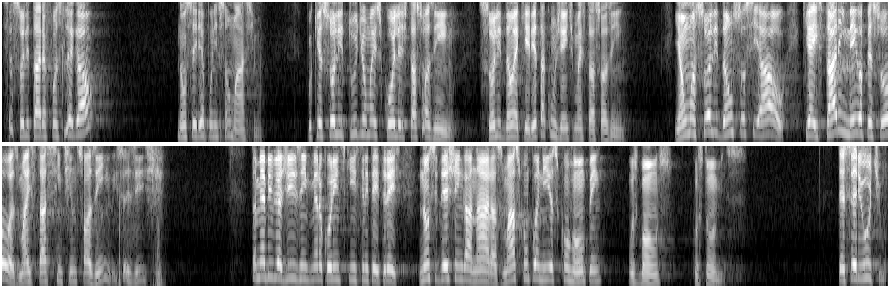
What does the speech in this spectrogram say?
Se a solitária fosse legal, não seria a punição máxima. Porque solitude é uma escolha de estar sozinho. Solidão é querer estar com gente, mas estar sozinho. E é uma solidão social, que é estar em meio a pessoas, mas estar se sentindo sozinho. Isso existe. Também a Bíblia diz em 1 Coríntios 15, 33, não se deixe enganar, as más companhias corrompem os bons costumes. Terceiro e último,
